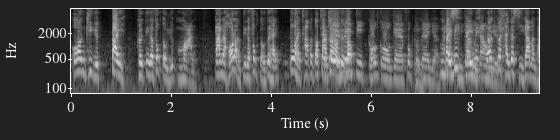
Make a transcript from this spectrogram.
按揭越低，佢跌嘅幅度越慢，但係可能跌嘅幅度都係都係差不多，但係最尾佢。跌嗰個嘅幅度都一樣，未必未必，會爭好遠。嗰係個時間問題。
